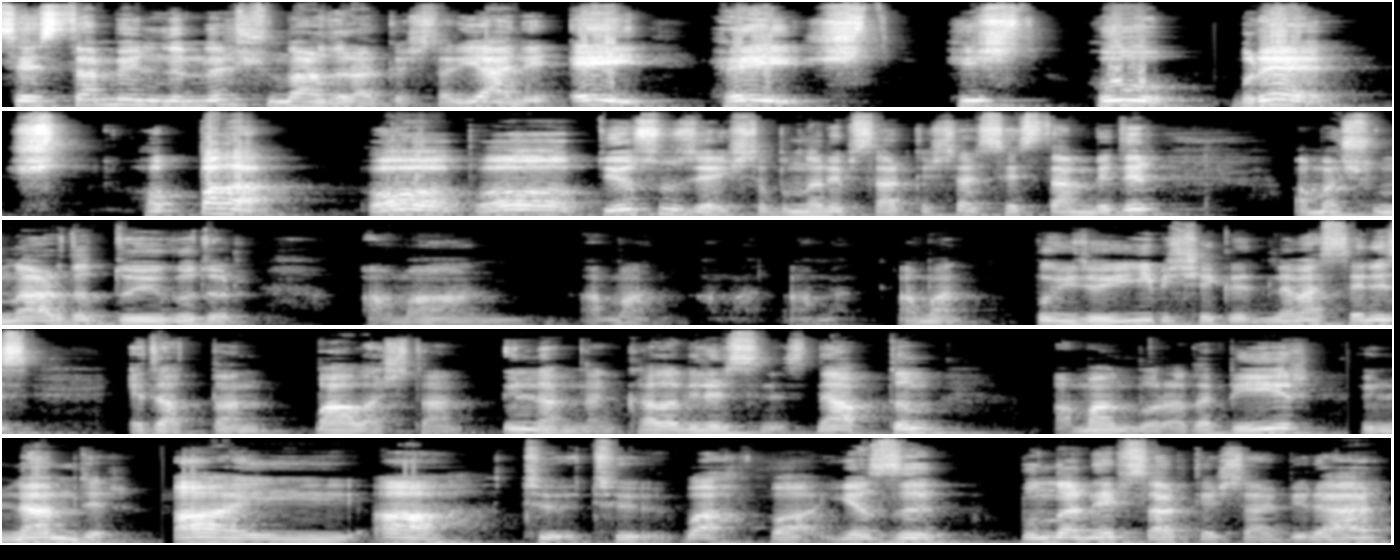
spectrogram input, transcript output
Seslenme ünlemleri şunlardır arkadaşlar. Yani ey, hey, şşt, hişt, hu, bre, şşt, hoppala, hop hop diyorsunuz ya işte bunlar hepsi arkadaşlar seslenmedir. Ama şunlar da duygudur. Aman aman aman aman aman. Bu videoyu iyi bir şekilde dinlemezseniz edattan, bağlaçtan, ünlemden kalabilirsiniz. Ne yaptım? Aman burada bir ünlemdir. Ay ah tü tü vah vah yazık. Bunların hepsi arkadaşlar birer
